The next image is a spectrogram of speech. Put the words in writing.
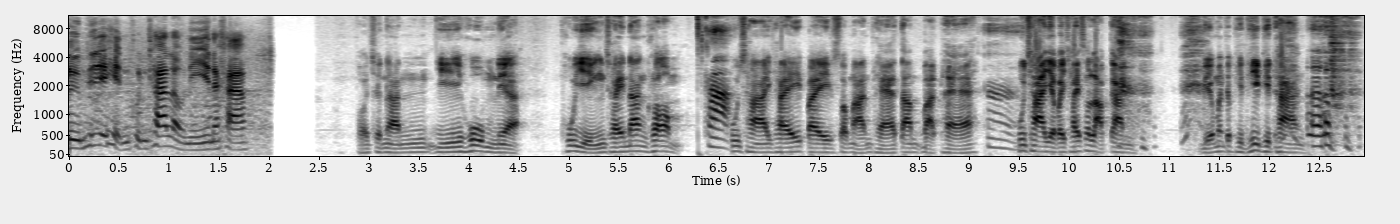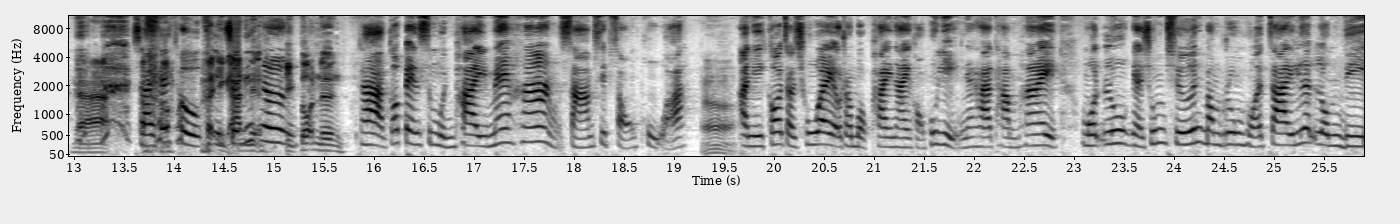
ลืมที่จะเห็นคุณค่าเหล่านี้นะคะ เพราะฉะนั้นยี้หุ้มเนี่ยผู้หญิงใช้นั่งคล่อม ค่ะ ผู้ชายใช้ไปสมานแผลตามบาดแผลอ่าผู้ชายอย่าไปใช้สลับกัน เดี๋ยวมันจะผิดที่ผิดทางนะฮะใช้ให้ถูกอีอีกกชอันนิหดนึ่งหนึ่งอีกต้นหนึ่งค่ะ ก็เป็นสมุนไพรแม่ห้าง 32 ผัวอ่าอันนี้ก็จะช่วยระบบภายในของผู้หญิงนะคะทำให้มดลูกเนี่ยชุ่มชื้นบำรุงหัวใจเลือดลมดี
